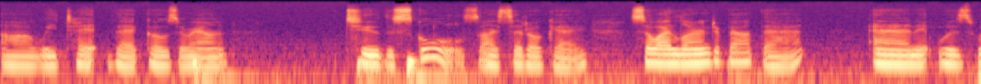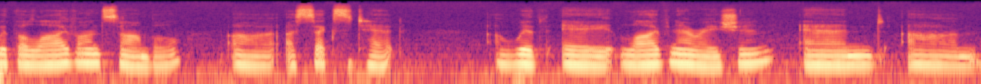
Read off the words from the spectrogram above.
uh, we ta- that goes around to the schools." I said, "Okay." So I learned about that, and it was with a live ensemble, uh, a sextet, uh, with a live narration, and um,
